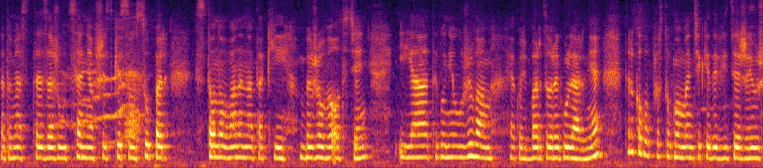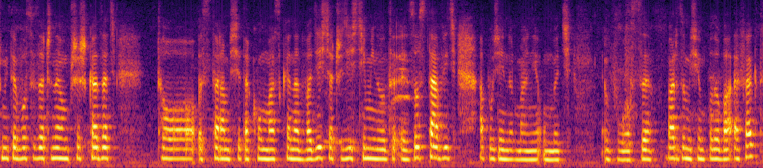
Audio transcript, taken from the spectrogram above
Natomiast te zarzucenia wszystkie są super stonowane na taki beżowy odcień i ja tego nie używam jakoś bardzo regularnie, tylko po prostu w momencie, kiedy widzę, że już mi te włosy zaczynają przeszkadzać, to staram się taką maskę na 20-30 minut y, zostawić, a później normalnie umyć włosy. Bardzo mi się podoba efekt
